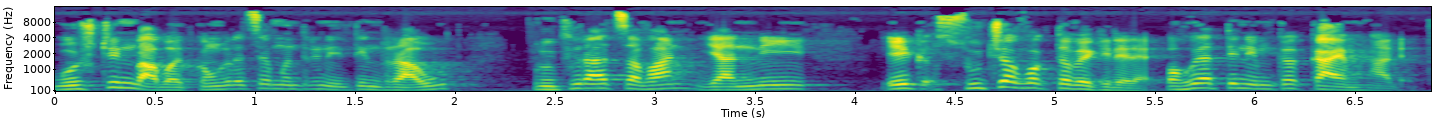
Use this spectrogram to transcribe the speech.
गोष्टींबाबत काँग्रेसचे मंत्री नितीन राऊत पृथ्वीराज चव्हाण यांनी एक सूचक वक्तव्य केलेलं आहे. पाहूयात ते नेमकं काय म्हणाले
